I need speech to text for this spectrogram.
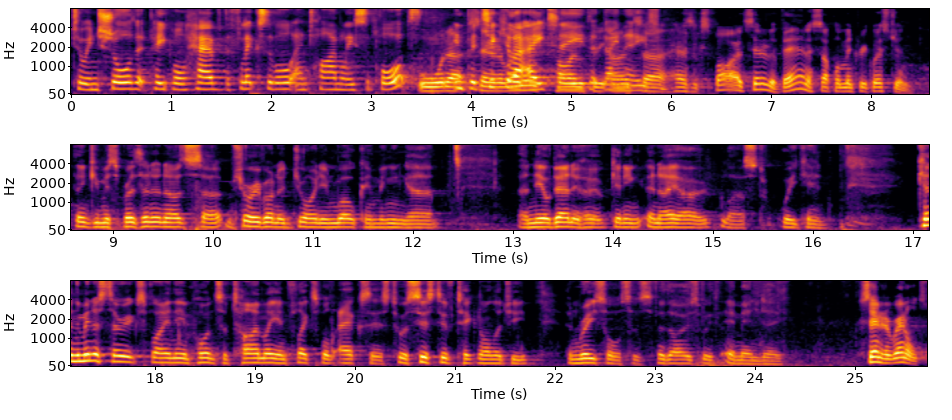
to ensure that people have the flexible and timely supports, Order. in particular AT, Time that for the they need. answer has expired. Senator Van, a supplementary question. Thank you, Mr President. I was, uh, I'm sure everyone would join in welcoming uh, uh, Neale Daniher getting an AO last weekend. Can the minister explain the importance of timely and flexible access to assistive technology and resources for those with MND? Senator Reynolds.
